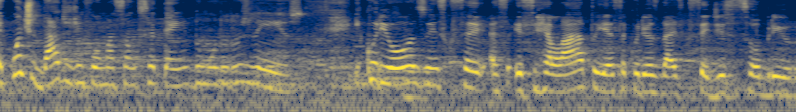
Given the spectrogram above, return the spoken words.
é quantidade de informação que você tem do mundo dos vinhos. E curioso isso que você, esse relato e essa curiosidade que você disse sobre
